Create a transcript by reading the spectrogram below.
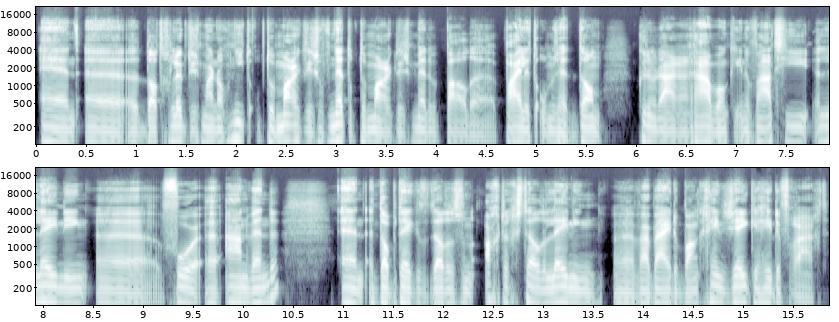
En eh, dat gelukt is, maar nog niet op de markt is, of net op de markt is met een bepaalde pilot omzet, dan kunnen we daar een Rabobank innovatielening eh, voor eh, aanwenden. En dat betekent dat is een achtergestelde lening waarbij de bank geen zekerheden vraagt.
